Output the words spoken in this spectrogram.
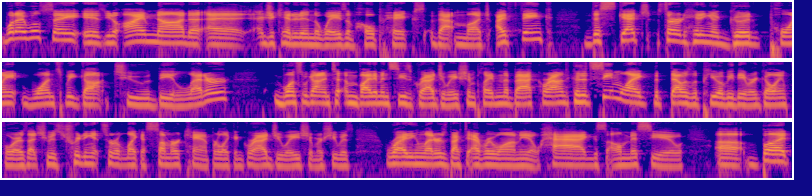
What I will say is, you know, I'm not uh, educated in the ways of Hope Hicks that much. I think the sketch started hitting a good point once we got to the letter once we got into Vitamin C's graduation played in the background because it seemed like the, that was the POV they were going for is that she was treating it sort of like a summer camp or like a graduation where she was writing letters back to everyone, you know, hags, I'll miss you. Uh, but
